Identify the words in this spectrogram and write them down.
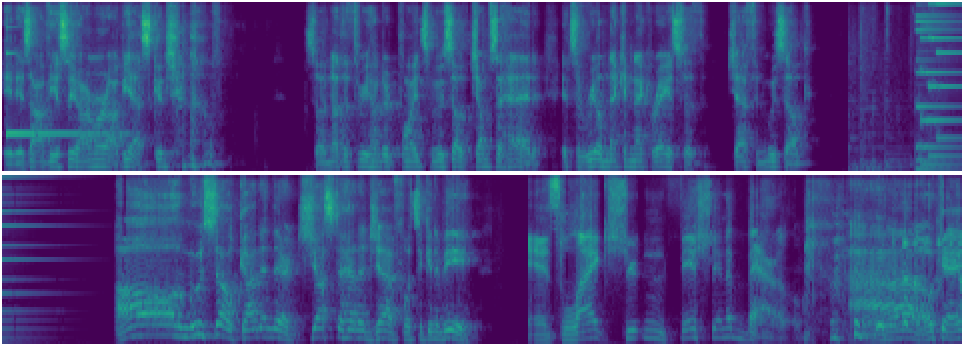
It is obviously armor up. Yes, good job. So another 300 points. Muselk jumps ahead. It's a real neck and neck race with Jeff and Muselk. Oh, Muselk got in there just ahead of Jeff. What's it going to be? It's like shooting fish in a barrel. Ah, okay.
